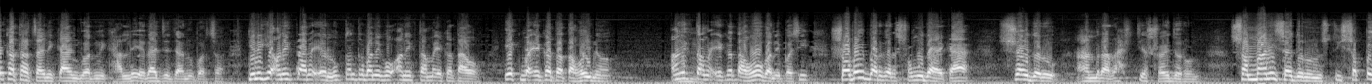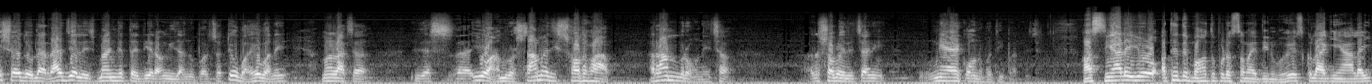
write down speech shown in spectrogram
एकता चाहिँ नि कायम गर्ने खालले राज्य जानुपर्छ। किनकि अनेकता र लोकतन्त्र भनेको अनेकतामा एकता हो। एकमा एकता त होइन। अनेकतामा एकता हो भनेपछि सबै वर्ग र समुदायका शहीदहरू हाम्रा राष्ट्रिय शहीदहरू हुन्। सम्मानित शहीदहरू हुन्। ती सबै शहीदहरूलाई राज्यले मान्यता दिएर अघि जानुपर्छ त्यो भयो भने मलाई लाग्छ यो हाम्रो सामाजिक सद्भाव राम्रो हुनेछ र सबैले चाहिँ न्यायको अनुभूति पर्नेछ। हस् यहाँले यो अत्यन्तै महत्त्वपूर्ण समय दिनुभयो। यसको लागि यहाँलाई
